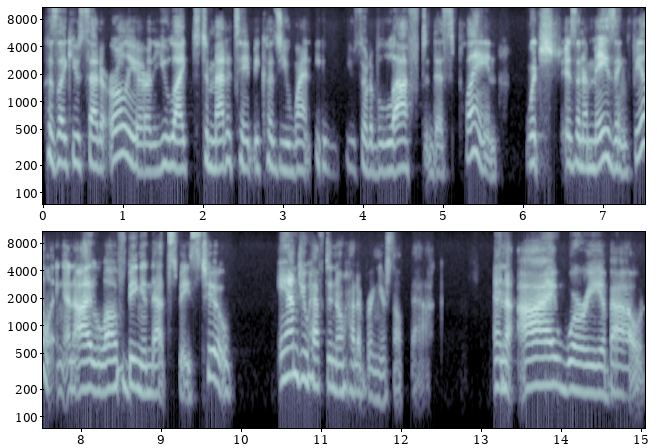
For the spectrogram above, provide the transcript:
Because, like you said earlier, you liked to meditate because you went, you, you sort of left this plane, which is an amazing feeling. And I love being in that space too. And you have to know how to bring yourself back. And I worry about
